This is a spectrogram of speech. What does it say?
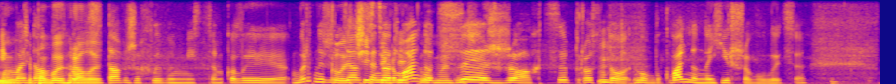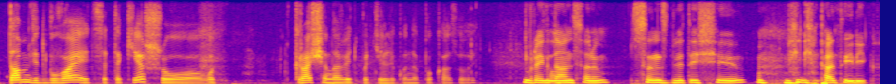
Ми, і Майдан типу, виграли. став жахливим місцем. Коли мирне життя, Коли все нормально, це жах. Це просто ну буквально найгірша вулиця там відбувається таке, що от краще навіть по телеку не показувати. Брейкдансери. Сенс 2005 рік.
